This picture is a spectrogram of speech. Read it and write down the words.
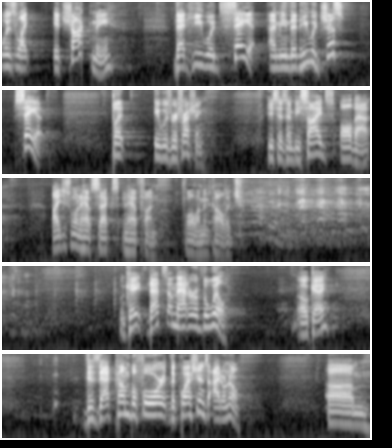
was like, it shocked me that he would say it. I mean, that he would just say it. But it was refreshing. He says, and besides all that, I just want to have sex and have fun while I'm in college. okay, that's a matter of the will. Okay? Does that come before the questions? I don't know. Um,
